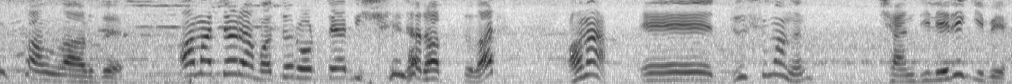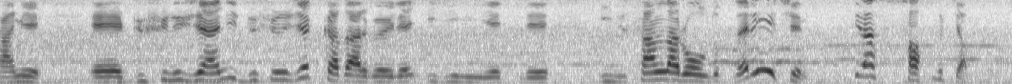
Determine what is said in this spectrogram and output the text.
insanlardı. Amatör amatör ortaya bir şeyler attılar. Ama eee, düşmanın kendileri gibi hani eee, düşüneceğini düşünecek kadar böyle iyi niyetli insanlar oldukları için biraz saflık yaptılar.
